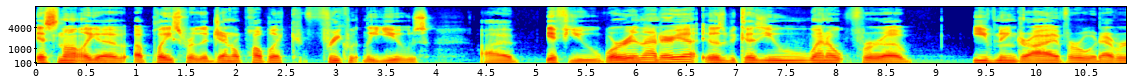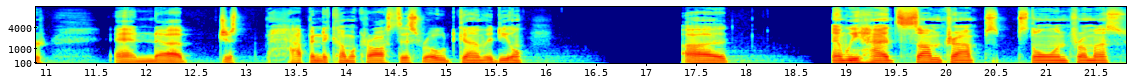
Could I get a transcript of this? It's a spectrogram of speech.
it's not like a, a place where the general public frequently use. Uh, if you were in that area, it was because you went out for a evening drive or whatever, and uh, just happened to come across this road, kind of a deal. Uh, and we had some traps stolen from us,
